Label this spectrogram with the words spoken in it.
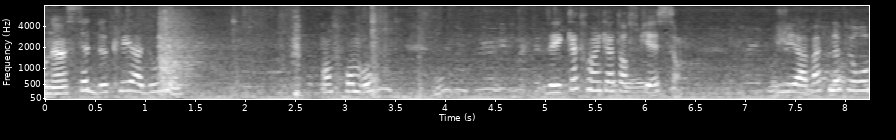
On a un set de clés à double en promo. Vous avez 94 pièces. Il est à 29,99 euros.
